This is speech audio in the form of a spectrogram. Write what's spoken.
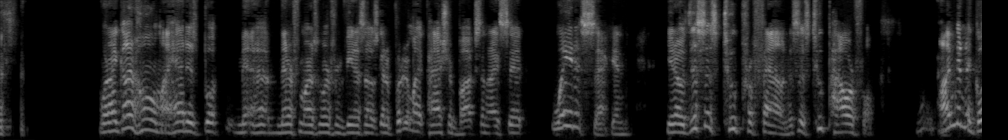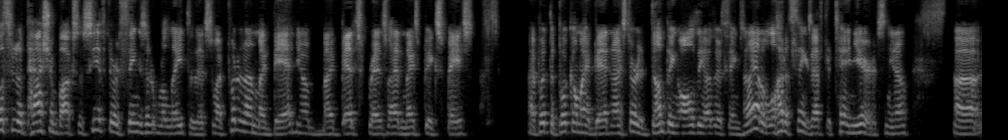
when I got home, I had his book, uh, Men Are from Mars, Women from Venus. I was going to put it in my passion box, and I said, "Wait a second, you know, this is too profound. This is too powerful. I'm going to go through the passion box and see if there are things that relate to this." So I put it on my bed, you know, my bedspread, so I had a nice big space. I put the book on my bed, and I started dumping all the other things. And I had a lot of things after 10 years, you know uh,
